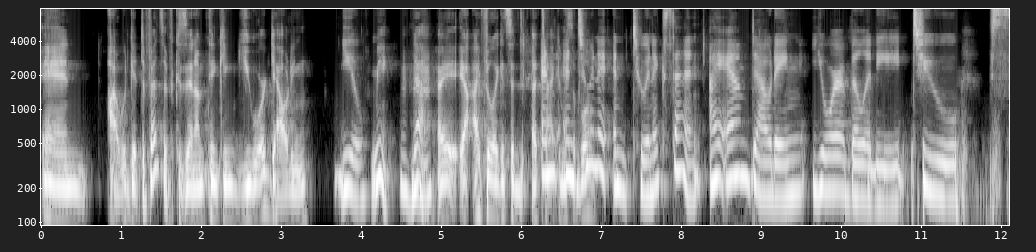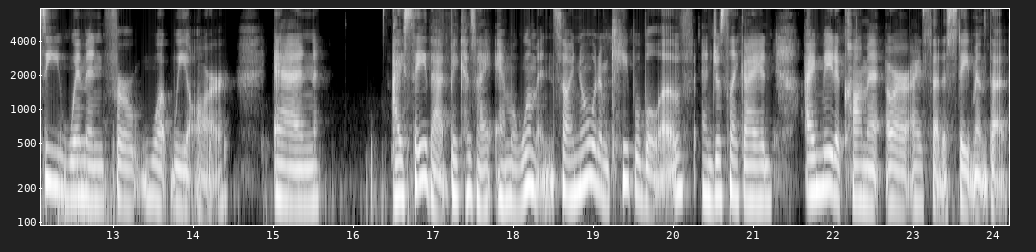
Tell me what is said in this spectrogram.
and I would get defensive because then I'm thinking you are doubting you. me. Mm-hmm. Yeah, I, I feel like it's an attack and, and, and to an and to an extent, I am doubting your ability to see women for what we are, and I say that because I am a woman, so I know what I'm capable of. And just like I had, I made a comment or I said a statement that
